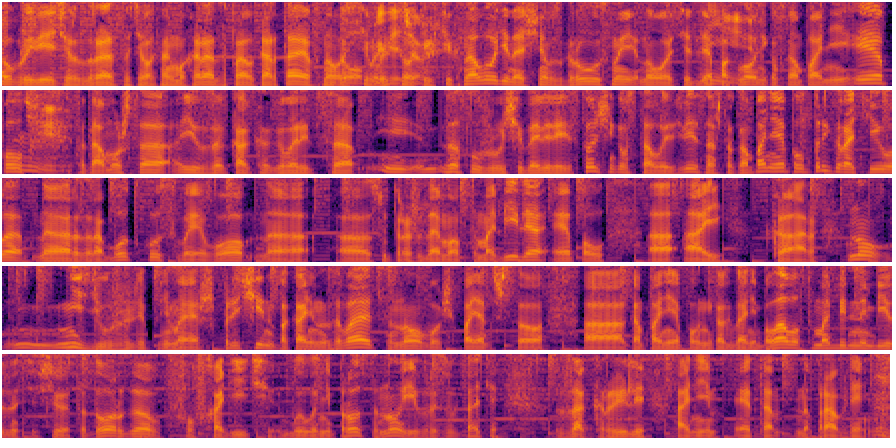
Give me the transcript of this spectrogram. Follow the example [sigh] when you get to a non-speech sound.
Добрый вечер, здравствуйте. Вахтанг Махарадзе, Павел Картаев. Новости Добрый высоких вечер. технологий. Начнем с грустной новости для Нет. поклонников компании Apple. Нет. Потому что из, как говорится, заслуживающих доверия источников стало известно, что компания Apple прекратила а, разработку своего а, а, суперожидаемого автомобиля Apple а, iCar. Ну, не сдюжили, понимаешь. Причины пока не называются, но, в общем, понятно, что а, компания Apple никогда не была в автомобильном бизнесе, все это дорого, входить было непросто, но и в результате закрыли они это направление.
